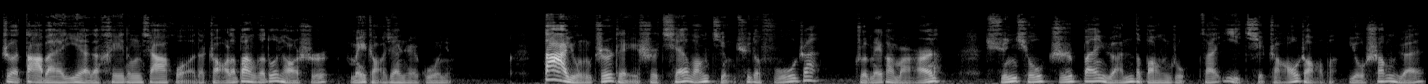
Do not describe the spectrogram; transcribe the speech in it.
这大半夜的，黑灯瞎火的，找了半个多小时，没找见这姑娘。大勇只得是前往景区的服务站，准备干嘛呢？寻求值班员的帮助，咱一起找找吧，有伤员。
